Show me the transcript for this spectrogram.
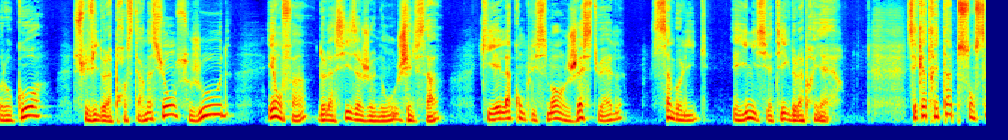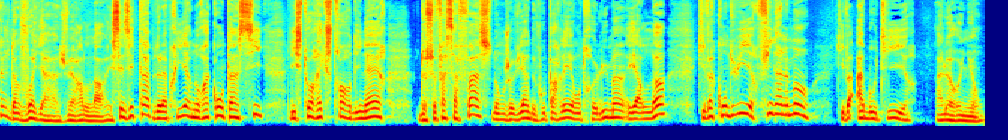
rukur, suivi de la prosternation, sujoud, et enfin de l'assise à genoux, jilsa, qui est l'accomplissement gestuel, symbolique et initiatique de la prière. Ces quatre étapes sont celles d'un voyage vers Allah, et ces étapes de la prière nous racontent ainsi l'histoire extraordinaire de ce face-à-face dont je viens de vous parler entre l'humain et Allah, qui va conduire finalement, qui va aboutir à leur union.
